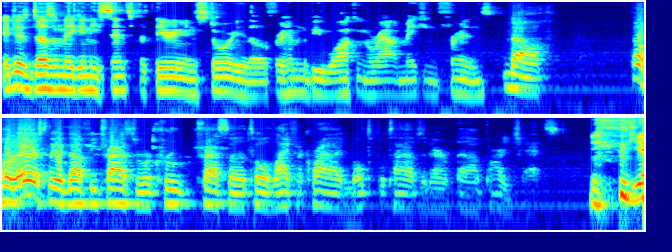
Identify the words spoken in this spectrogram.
It just doesn't make any sense for Therion's story, though, for him to be walking around making friends. No. Oh, hilariously enough, he tries to recruit Tressa into a life of crime multiple times in their uh, party chats. yeah.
